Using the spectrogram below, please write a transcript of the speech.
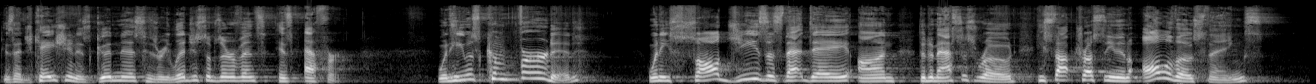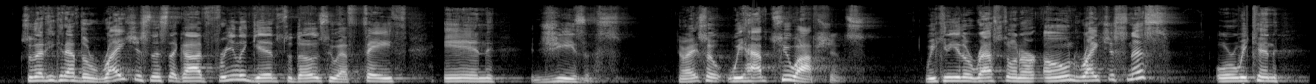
his education, his goodness, his religious observance, his effort. When he was converted, when he saw Jesus that day on the Damascus Road, he stopped trusting in all of those things so that he could have the righteousness that God freely gives to those who have faith in Jesus. All right, so we have two options. We can either rest on our own righteousness or we can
